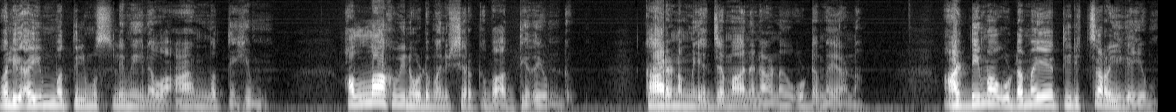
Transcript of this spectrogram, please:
വലി അയിമ്മത്തിൽ മുസ്ലിമീനവ ആമ്മത്തിഹിം അള്ളാഹുവിനോട് മനുഷ്യർക്ക് ബാധ്യതയുണ്ട്. കാരണം യജമാനനാണ് ഉടമയാണ്. അടിമ ഉടമയെ തിരിച്ചറിയുകയും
